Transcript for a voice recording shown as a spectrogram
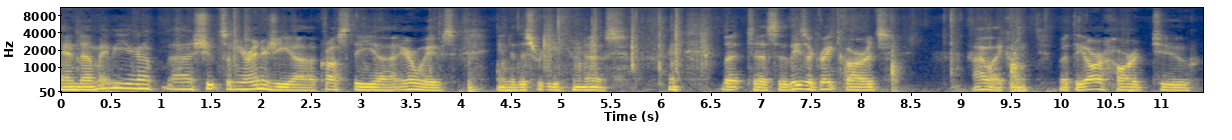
And uh, maybe you're going to uh, shoot some of your energy uh, across the uh, airwaves into this reading. Who knows? but uh, so these are great cards. I like them, but they are hard to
